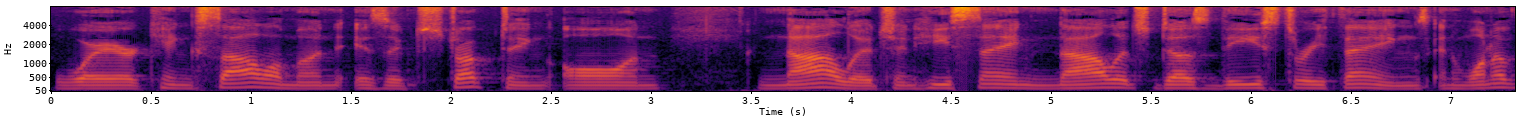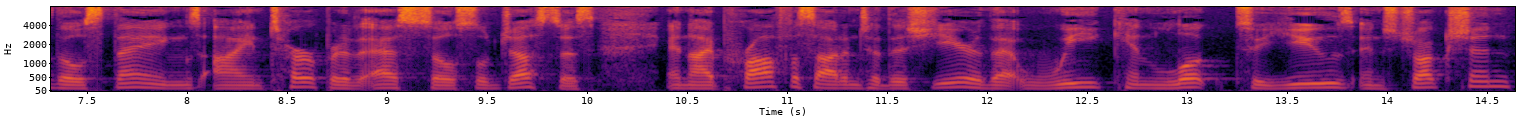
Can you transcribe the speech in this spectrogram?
where King Solomon is instructing on knowledge and he's saying knowledge does these three things and one of those things i interpreted as social justice and i prophesied into this year that we can look to use instruction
